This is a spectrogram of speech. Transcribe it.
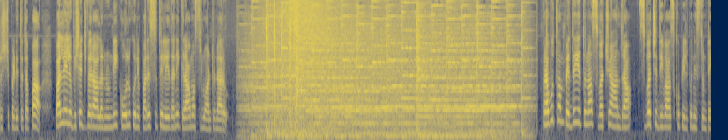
దృష్టి పెడితే తప్ప పల్లెలు విషజ్వరాల నుండి కోలుకునే పరిస్థితి లేదని గ్రామస్తులు అంటున్నారు. ప్రభుత్వం పెద్ద ఎత్తున స్వచ్ఛ ఆంధ్ర స్వచ్ఛ దివాస్కు పిలుపునిస్తుంటే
